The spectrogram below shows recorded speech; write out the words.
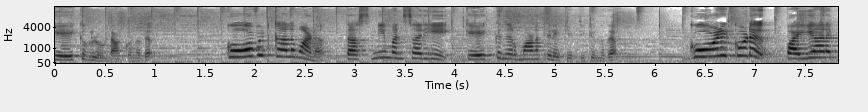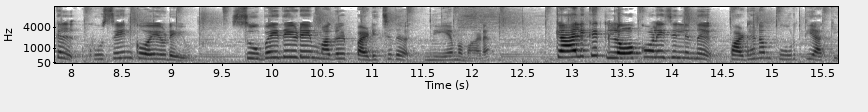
കേക്കുകൾ ഉണ്ടാക്കുന്നത്. കോവിഡ് കാലമാണ് തസ്നീം അൻസാരിയെ കേക്ക് നിർമ്മാണത്തിലേക്ക് എത്തിക്കുന്നത്. കോഴിക്കോട് പയ്യാനക്കൽ ഹുസൈൻ കോയയുടെയും സുബൈദയുടെയും മകൾ പഠിച്ചത് നിയമമാണ്. കാലിക്കറ്റ് ലോ കോളേജിൽ നിന്ന് പഠനം പൂർത്തിയാക്കി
